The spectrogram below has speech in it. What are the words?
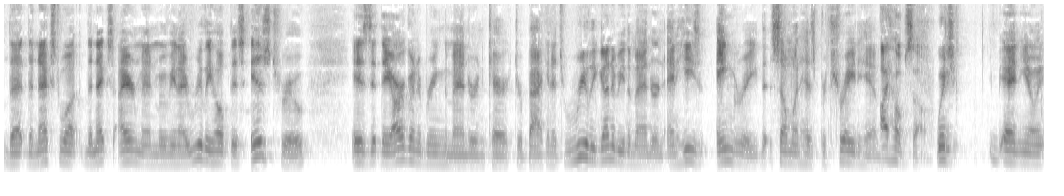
that the next one, the next Iron Man movie, and I really hope this is true, is that they are going to bring the Mandarin character back, and it's really going to be the Mandarin, and he's angry that someone has portrayed him I hope so. which and you know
